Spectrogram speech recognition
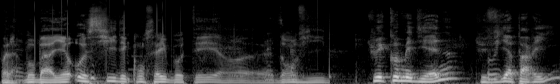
Voilà. Bon, bah, il y a aussi des conseils beauté hein, euh, N'est-ce dans pas vie. Tu es comédienne, tu Oui. vis à Paris.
